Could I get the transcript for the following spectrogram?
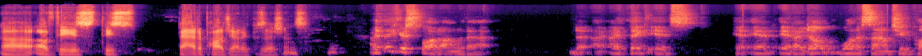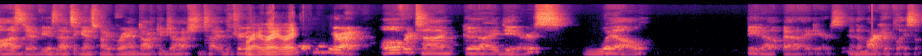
uh, of these these bad apologetic positions. I think you're spot on with that. I, I think it's and and I don't want to sound too positive because that's against my brand, Dr. Josh, to tell you the truth. Right, right, right. You're right. Over time, good ideas will beat out bad ideas in the marketplace of,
